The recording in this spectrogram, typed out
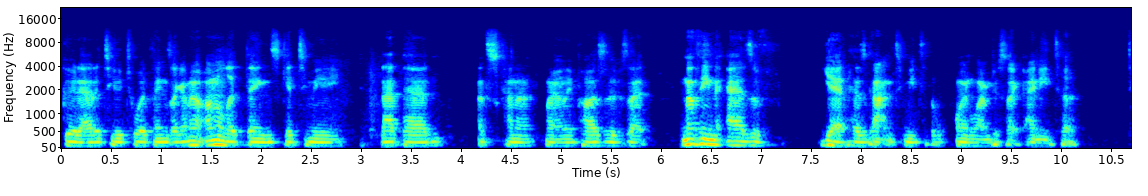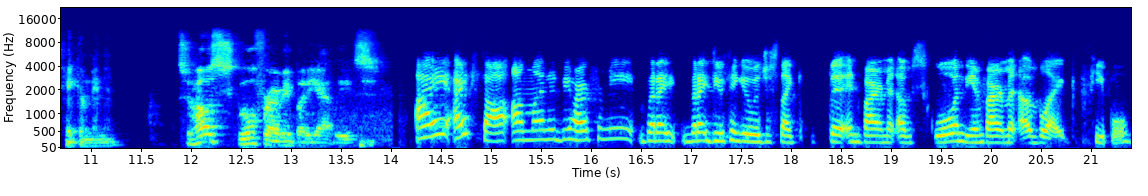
good attitude toward things. Like I don't, I don't let things get to me that bad. That's kind of my only positive is that nothing as of yet has gotten to me to the point where I'm just like I need to take a minute. So how's school for everybody at least? I I thought online would be hard for me, but I but I do think it was just like the environment of school and the environment of like people.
